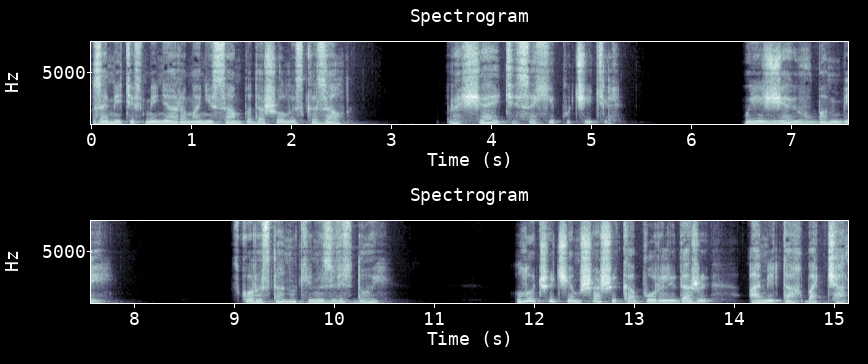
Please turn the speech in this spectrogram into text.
Заметив меня, Романи сам подошел и сказал, «Прощайте, Сахип-учитель, уезжаю в Бомбей. Скоро стану кинозвездой. Лучше, чем Шаши Капур или даже Амитах Баччан.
